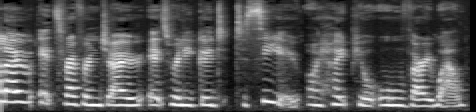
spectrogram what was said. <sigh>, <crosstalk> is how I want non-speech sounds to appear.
Hello, it's Reverend Jo. It's really good to see you. I hope you're all very well.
